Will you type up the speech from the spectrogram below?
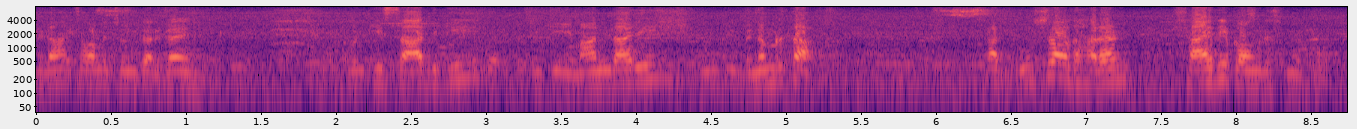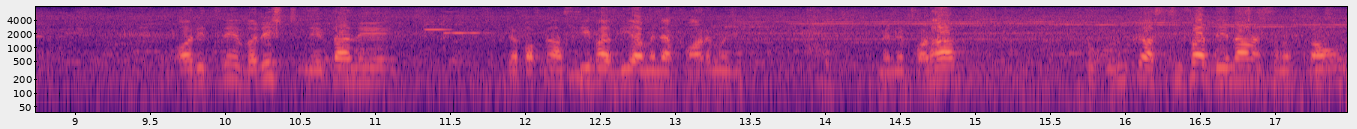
विधानसभा में चुनकर गए हैं। उनकी सादगी, उनकी ईमानदारी, उनकी विनम्रता का दूसरा उदाहरण शायद ही कांग्रेस में हो। और इतने वरिष्ठ नेता ने जब अपना इस्तीफा दिया, मैंने अखबार में मैंने पढ़ा तो उनका इस्तीफा देना मैं समझता हूँ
